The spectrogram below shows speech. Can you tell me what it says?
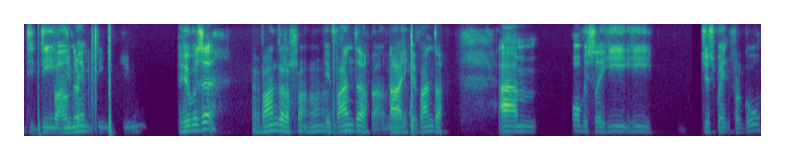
do, do you remember? do you- who was it? Evander or something. Evander. Evander. Aye, Evander. Um, obviously he he just went for goal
